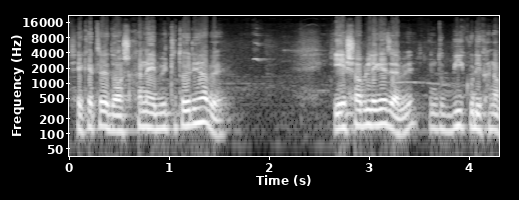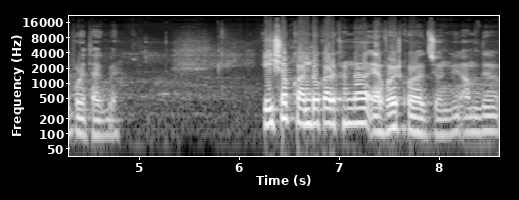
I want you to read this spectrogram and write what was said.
সেক্ষেত্রে দশখানা এবি টু তৈরি হবে? এ সব লেগে যাবে, কিন্তু বি কুড়িখানা পড়ে থাকবে। এইসব কাণ্ড কারখানা অ্যাভয়েড করার জন্য আমাদের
